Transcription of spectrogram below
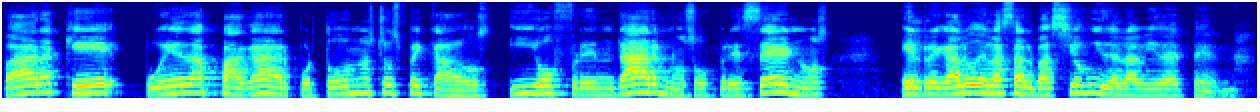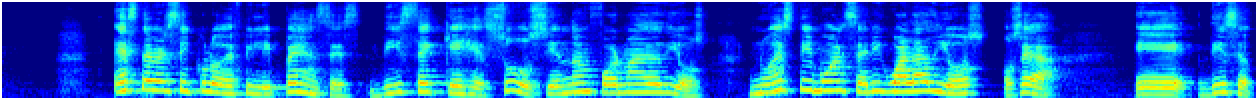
para que pueda pagar por todos nuestros pecados y ofrendarnos, ofrecernos el regalo de la salvación y de la vida eterna. Este versículo de Filipenses dice que Jesús, siendo en forma de Dios, no estimó el ser igual a Dios, o sea, eh, dice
